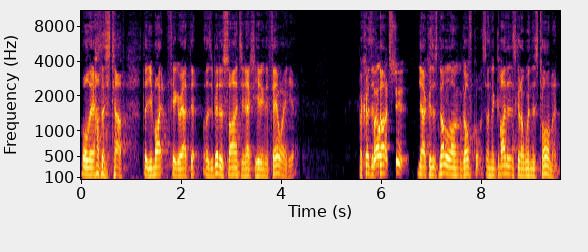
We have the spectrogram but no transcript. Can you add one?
all the other stuff that you might figure out that there's a bit of science in actually hitting the fairway here. Because it's Well, not that's true. yeah, because it's not a long golf course, and the guy that's going to win this tournament,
